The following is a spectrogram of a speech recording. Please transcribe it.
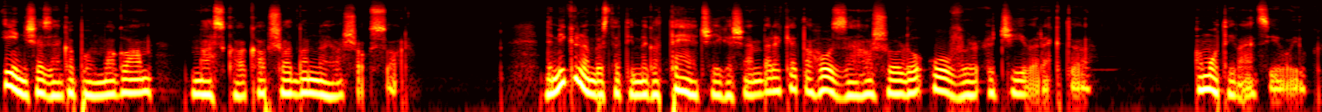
Én is ezen kapom magam Muszkal kapcsolatban nagyon sokszor. De mi különbözteti meg a tehetséges embereket a hozzá hasonló overachieverektől? A motivációjuk.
